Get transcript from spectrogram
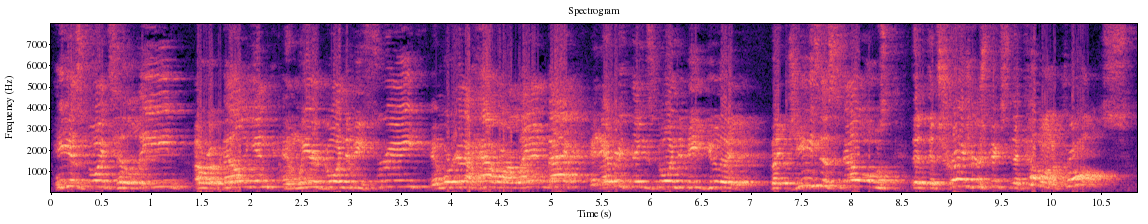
He is going to lead a rebellion, and we are going to be free, and we're going to have our land back, and everything's going to be good. But Jesus knows that the treasure is fixing to come on a cross.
